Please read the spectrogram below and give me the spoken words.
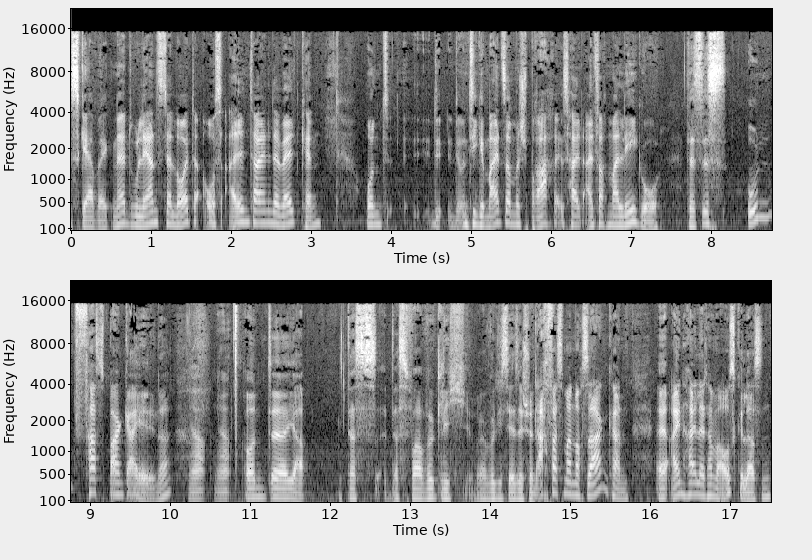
Scareback, ne? Du lernst ja Leute aus allen Teilen der Welt kennen und, und die gemeinsame Sprache ist halt einfach mal Lego. Das ist unfassbar geil, ne? Ja, ja. Und äh, ja, das, das war wirklich, war wirklich sehr, sehr schön. Ach, was man noch sagen kann, äh, ein Highlight haben wir ausgelassen.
